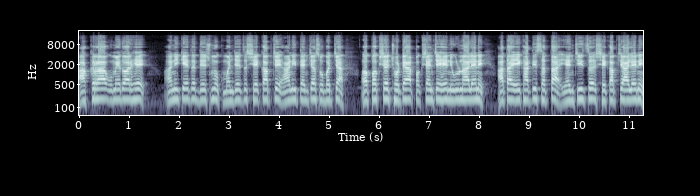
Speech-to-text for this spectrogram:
अकरा उमेदवार हे अनिकेत देशमुख म्हणजेच शेकापचे आणि त्यांच्यासोबतच्या अपक्ष छोट्या पक्षांचे हे निवडून आल्याने आता एक हाती सत्ता यांचीच शेकापचे आल्याने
